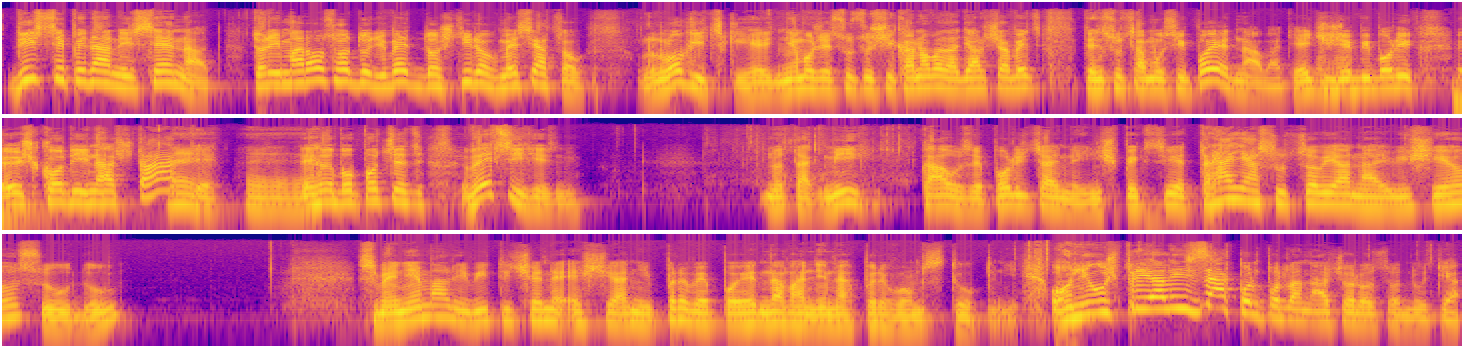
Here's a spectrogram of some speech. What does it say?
Disciplinárny senát, ktorý má rozhodnúť vec do 4 mesiacov, logicky, hej, nemôže sudcu šikanovať a ďalšia vec, ten sudca musí pojednávať, hej, čiže by boli e, škody na štáte, hey, hey, hey. lebo počet vecí je. No tak my v kauze policajnej inšpekcie, traja sudcovia Najvyššieho súdu, sme nemali vytýčené ešte ani prvé pojednávanie na prvom stupni. Oni už prijali zákon podľa nášho rozhodnutia.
